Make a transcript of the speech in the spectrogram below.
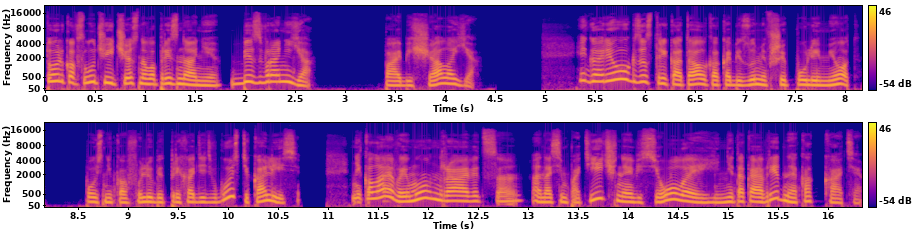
только в случае честного признания, без вранья», — пообещала я. Игорёк застрекотал, как обезумевший пулемет. Постников любит приходить в гости к Олесе. Николаева ему нравится. Она симпатичная, веселая и не такая вредная, как Катя.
